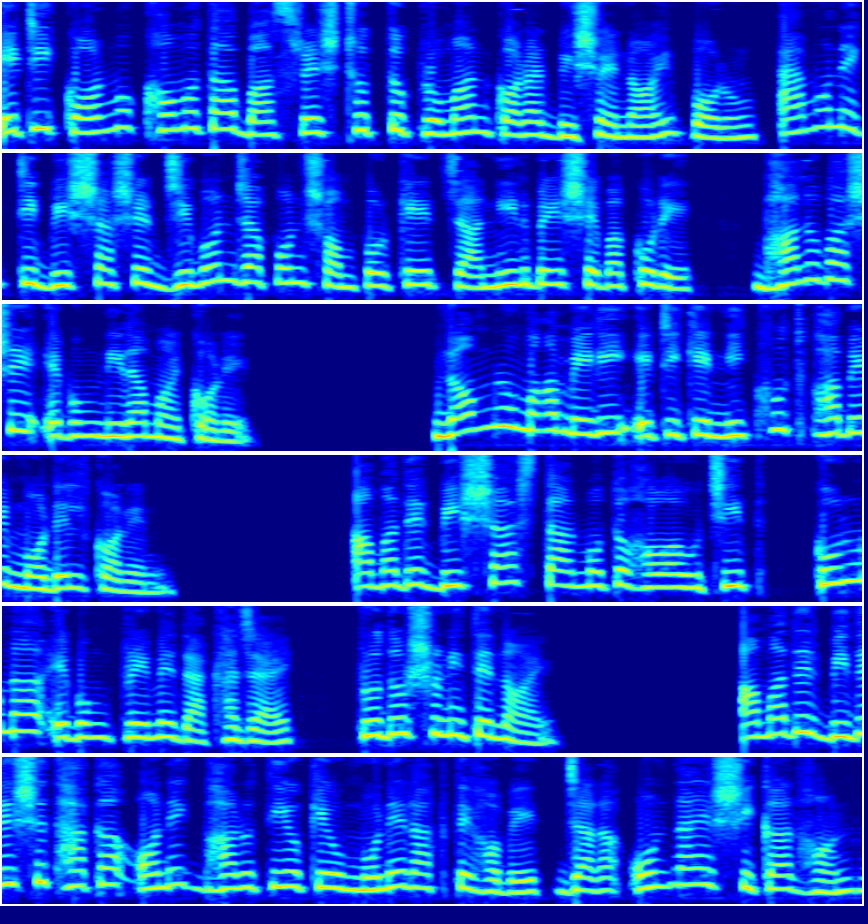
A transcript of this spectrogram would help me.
এটি কর্মক্ষমতা বা শ্রেষ্ঠত্ব প্রমাণ করার বিষয় নয়, বরং এমন একটি বিশ্বাসের জীবনযাপন সম্পর্কে যা নির্বে সেবা করে, ভালোবাসে এবং নিরাময় করে। নম্র মা মেরি এটিকে নিখুঁতভাবে মডেল করেন। আমাদের বিশ্বাস তার মতো হওয়া উচিত, করুণা এবং প্রেমে দেখা যায়, প্রদর্শনীতে নয়। আমাদের বিদেশে থাকা অনেক ভারতীয়কেও মনে রাখতে হবে, যারা অন্যায়ের শিকার হন,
